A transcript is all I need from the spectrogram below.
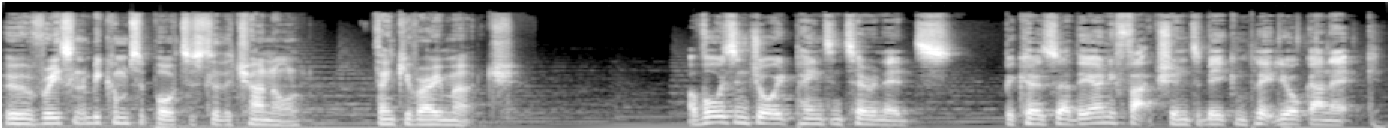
who have recently become supporters to the channel. Thank you very much. I've always enjoyed painting Tyranids because they're the only faction to be completely organic,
